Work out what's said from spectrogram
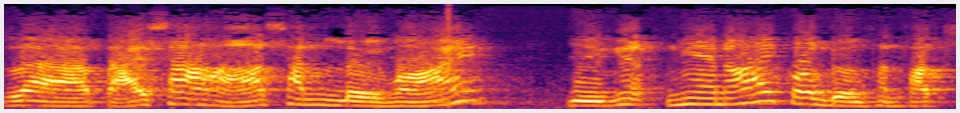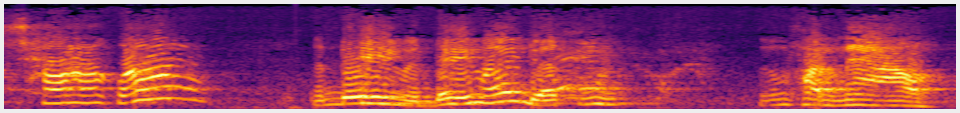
là tại sao họ sanh lười mỏi? Vì nghe, nghe nói con đường thành phật xa quá. Mình đi mình đi mới được phần nào.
